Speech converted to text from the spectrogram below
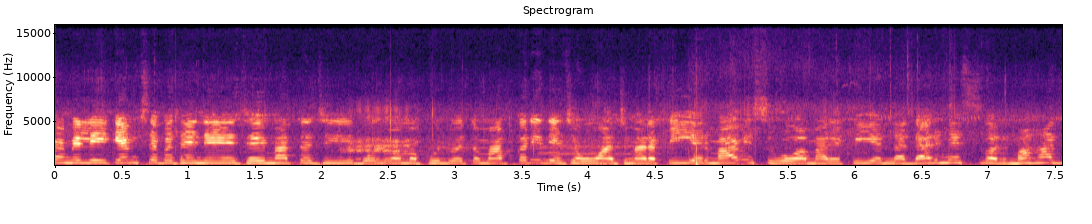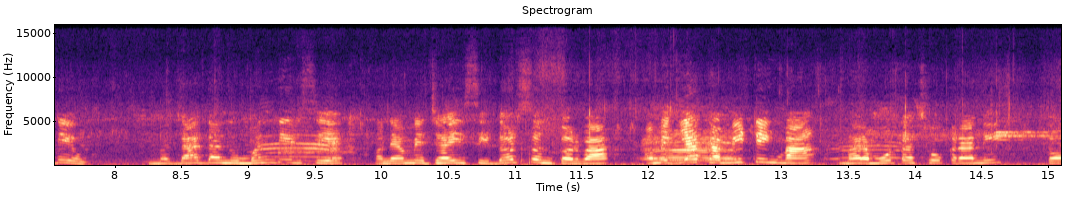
ફેમિલી કેમ છે બધાને જય માતાજી, બોલવામાં ભૂલ હોય તો માફ કરી દેજો. હું આજ મારા પિયરમાં આવીશું અમારે પિયરના દારમેશ્વર મહાદેવ દાદાનું મંદિર છે અને અમે જઈએ છીએ દર્શન કરવા. અમે ગયા હતા મિટિંગમાં મારા મોટા છોકરાની. તો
